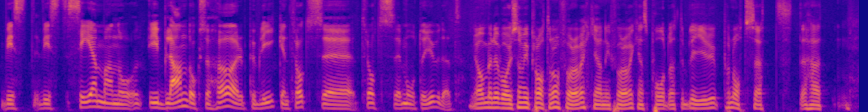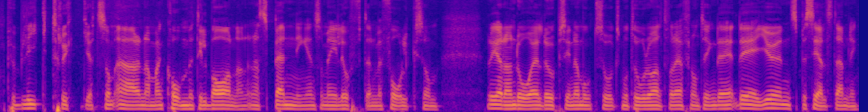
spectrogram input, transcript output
visst, visst ser man och ibland också hör publiken trots, eh, trots motorljudet. Ja, men det var ju som vi pratade om förra veckan i förra veckans podd, att det blir ju på något sätt det här publiktrycket som är när man kommer till banan, den här spänningen som är i luften med folk som redan då eldar upp sina motorsågsmotorer och allt vad det är för någonting. Det, det är ju en speciell stämning.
